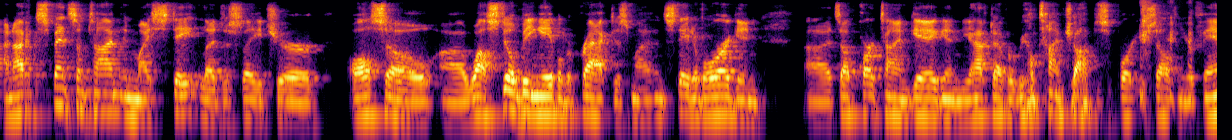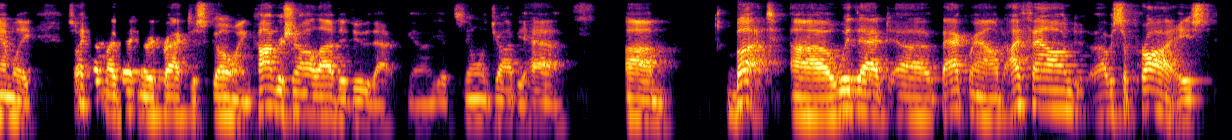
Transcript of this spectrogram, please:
and i've spent some time in my state legislature also uh, while still being able to practice my in state of oregon uh, it's a part-time gig, and you have to have a real-time job to support yourself and your family. So I kept my veterinary practice going. Congress, you're not allowed to do that. You know, it's the only job you have. Um, but uh, with that uh, background, I found I was surprised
